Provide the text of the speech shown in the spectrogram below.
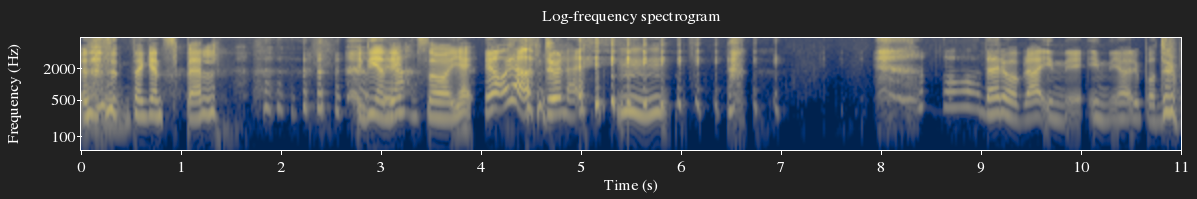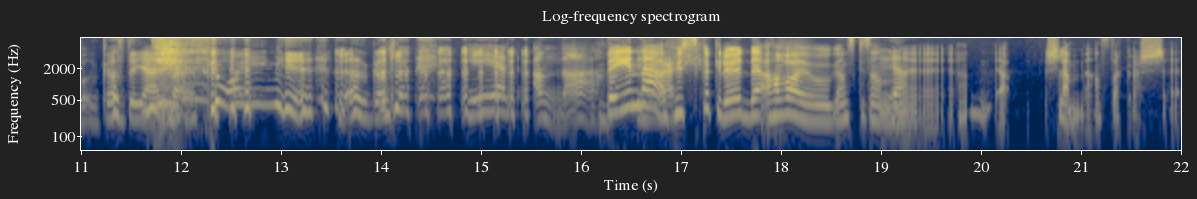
jeg tenker en spill i DND, Ja. så yeah. Ja, å ja, du er der. Mm. Oh, det er råbra inni, inni Harry Potter-podkast, og hjernen bare ploing! La oss gå til helt anna Bein, da! Husker ikke du? Det, han var jo ganske sånn Ja. ja. ja, slem med han stakkars eh,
